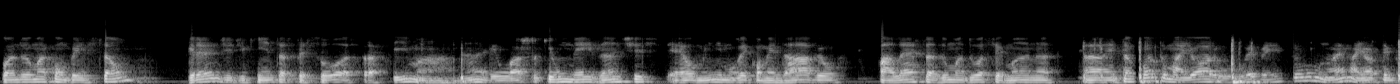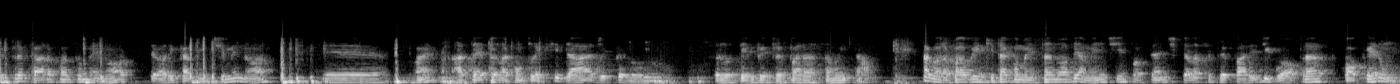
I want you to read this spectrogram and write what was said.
Quando é uma convenção grande de 500 pessoas para cima, né, eu acho que um mês antes é o mínimo recomendável, palestras uma, duas semanas ah, então, quanto maior o evento, não é maior tempo de preparo, quanto menor, teoricamente menor, é, é? até pela complexidade, pelo, pelo tempo de preparação e tal. Agora, para alguém que está começando, obviamente é importante que ela se prepare de igual para qualquer um.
